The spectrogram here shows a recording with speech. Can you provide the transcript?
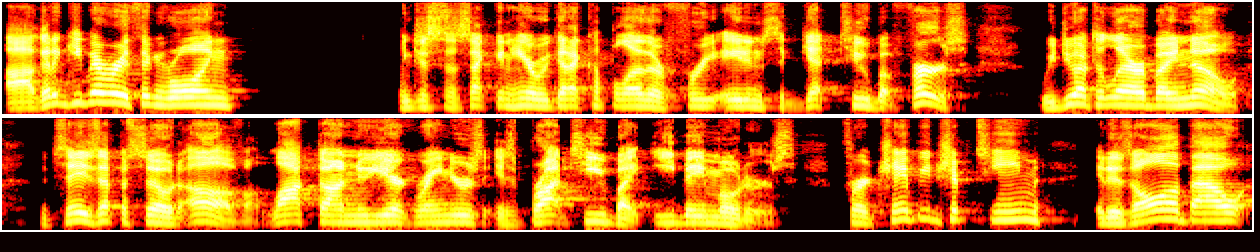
Uh, going to keep everything rolling in just a second here. We got a couple other free agents to get to, but first, we do have to let everybody know that today's episode of Locked On New York Rangers is brought to you by eBay Motors. For a championship team, it is all about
